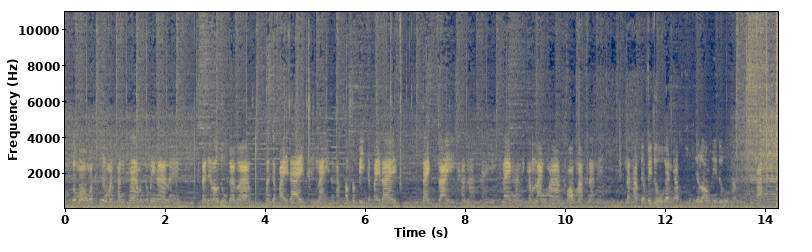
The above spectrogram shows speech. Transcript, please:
ผมก็มองว่าเครื่องมันพันห้ามันก็ไม่น่าแรง แต่เดี๋ยวเราดูกันว่ามันจะไปได้ถึงไหนนะครับท็อปสปีดจะไปได้ได้ไกลขนาดไหน แรงขนาดไหนกำลังมาทอร์กมาขนาดไหนนะครับ เดี๋ยวไปดูกันครับ ผมจะลองให้ดูครับไป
